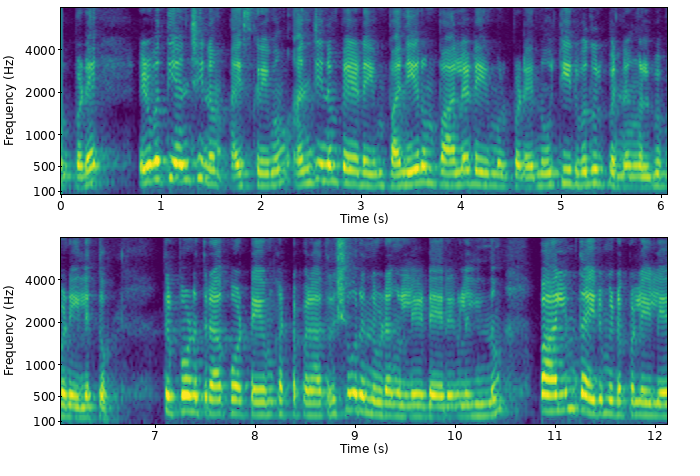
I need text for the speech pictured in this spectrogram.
ഉൾപ്പെടെ എഴുപത്തിയഞ്ചിനം ഐസ്ക്രീമും അഞ്ചിനം പേടയും പനീറും പാലടയും ഉൾപ്പെടെ നൂറ്റി ഇരുപത് ഉൽപ്പന്നങ്ങൾ വിപണിയിലെത്തും. തൃപ്പൂണിത്തുറ കോട്ടയം കട്ടപ്പന തൃശൂർ എന്നിവിടങ്ങളിലെ ഡയറികളിൽ നിന്നും പാലും തൈരും ഇടപ്പള്ളിയിലെ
